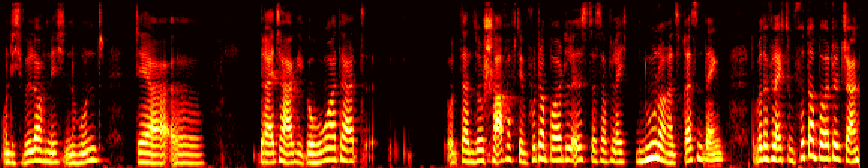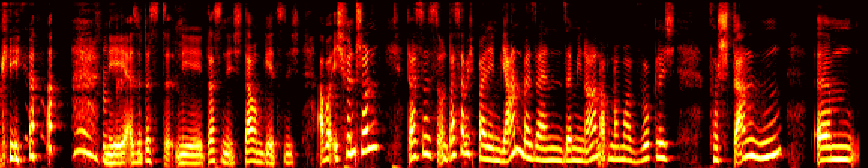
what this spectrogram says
Und ich will doch nicht einen Hund, der äh, drei Tage gehungert hat und dann so scharf auf dem Futterbeutel ist, dass er vielleicht nur noch ans Fressen denkt. Da wird er vielleicht zum Futterbeutel-Junkie. nee, also das, nee, das nicht. Darum geht's nicht. Aber ich finde schon, dass es, und das habe ich bei dem Jan bei seinen Seminaren auch nochmal wirklich verstanden, ähm,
